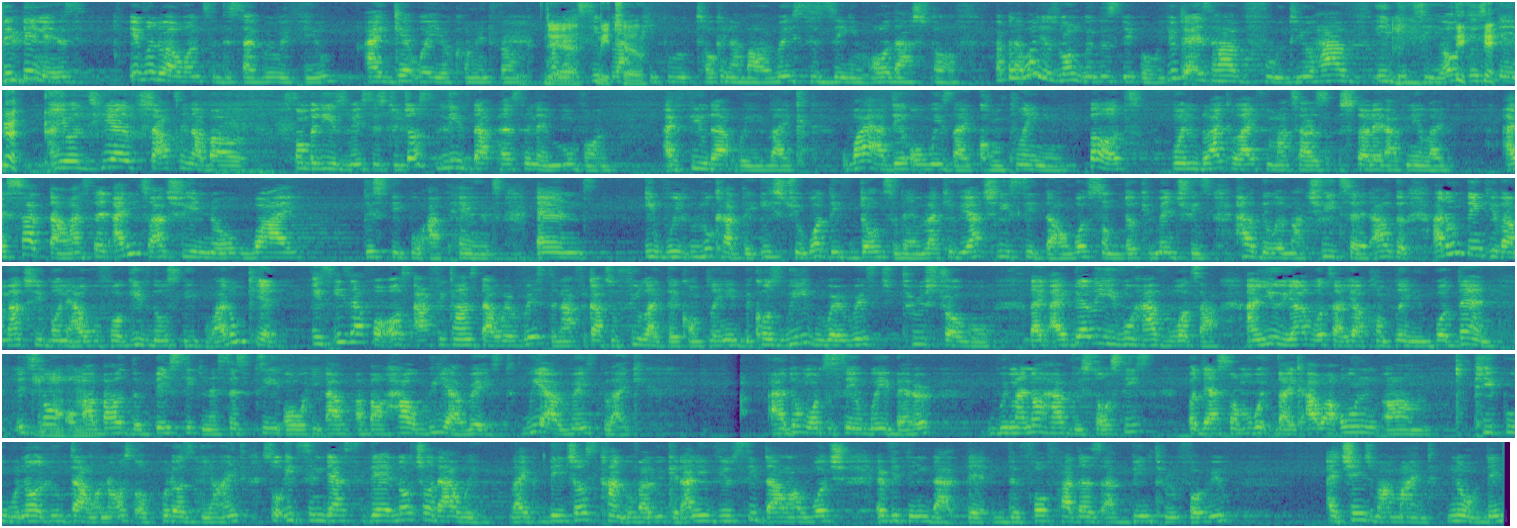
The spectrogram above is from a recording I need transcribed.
The thing is, even though I want to disagree with you, I get where you're coming from. When Yeah, I see me black too. people talking about racism, all that stuff. I'm like, what is wrong with these people? You guys have food, you have EBT, all these things, and you're here shouting about somebody is racist. You just leave that person and move on. I feel that way. Like, why are they always like complaining? But when Black Life Matters started happening, like, I sat down, I said, I need to actually know why these people are pained. And if we look at the history, what they've done to them, like if you actually sit down, watch some documentaries, how they were maltreated, how the I don't think if I'm actually born, I will forgive those people. I don't care. It's easier for us Africans that were raised in Africa to feel like they're complaining because we were raised through struggle. Like I barely even have water, and you, you have water, you're complaining. But then it's not about the basic necessity or about how we are raised. We are raised like I don't want to say way better. We might not have resources, but there's some way, like our own um, people will not look down on us or put us behind. So it's in their their nurture that way. Like they just can't overlook it. And if you sit down and watch everything that the, the forefathers have been through for you, I changed my mind. No, they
